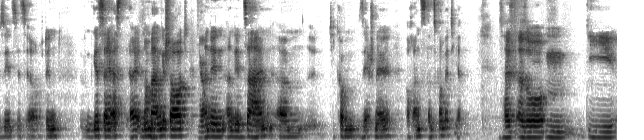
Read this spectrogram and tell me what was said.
wir sehen es jetzt auch den, gestern erst äh, nochmal angeschaut ja. an, den, an den Zahlen. die kommen sehr schnell auch ans, ans Konvertieren. Das heißt also, die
